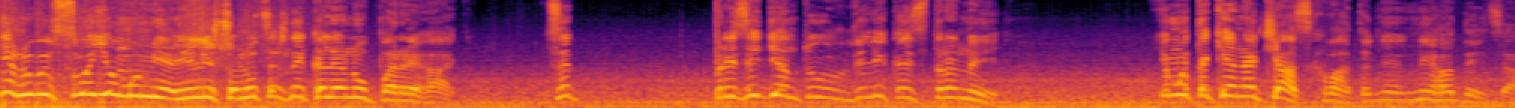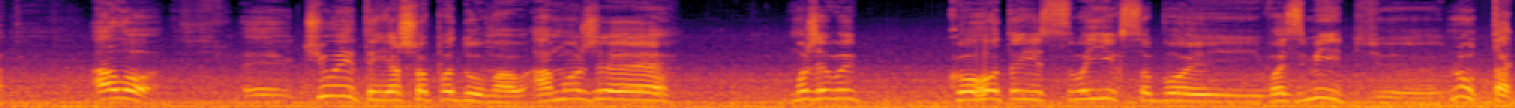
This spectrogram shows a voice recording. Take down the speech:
Ні, ну ви в своєму или що? Ну це ж не коляну перегать. Це президенту великої страни. Йому таке на час хватить, не, не годиться. Алло, е, чуєте, я що подумав? А може, може ви кого-то із своїх з собою візьміть, е, ну так,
